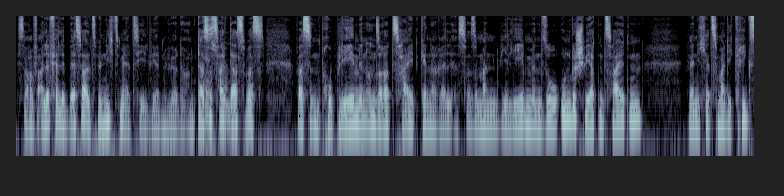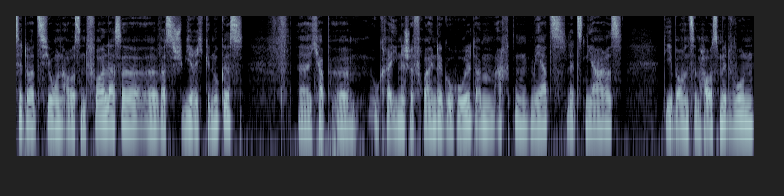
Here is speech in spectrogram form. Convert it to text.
ist auch auf alle Fälle besser, als wenn nichts mehr erzählt werden würde. Und das, das ist halt stimmt. das, was, was ein Problem in unserer Zeit generell ist. Also man, wir leben in so unbeschwerten Zeiten. Wenn ich jetzt mal die Kriegssituation außen vor lasse, äh, was schwierig genug ist. Äh, ich habe äh, ukrainische Freunde geholt am 8. März letzten Jahres, die bei uns im Haus mitwohnen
